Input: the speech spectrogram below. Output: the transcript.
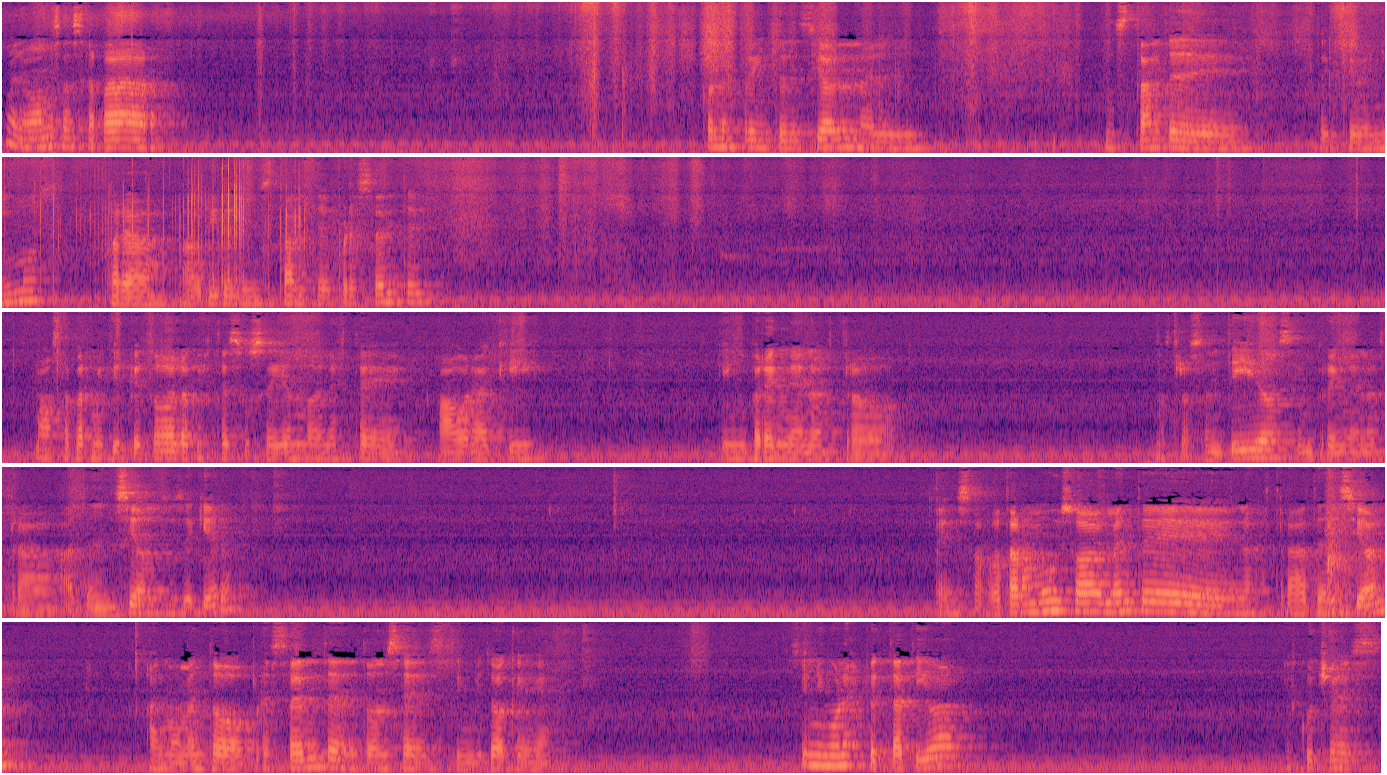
Bueno, vamos a cerrar con nuestra intención el instante de- del que venimos para abrir el instante presente. Vamos a permitir que todo lo que esté sucediendo en este ahora aquí impregne nuestro, nuestros sentidos, impregne nuestra atención si se quiere. Eso, rotar muy suavemente nuestra atención al momento presente, entonces te invito a que sin ninguna expectativa escuches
